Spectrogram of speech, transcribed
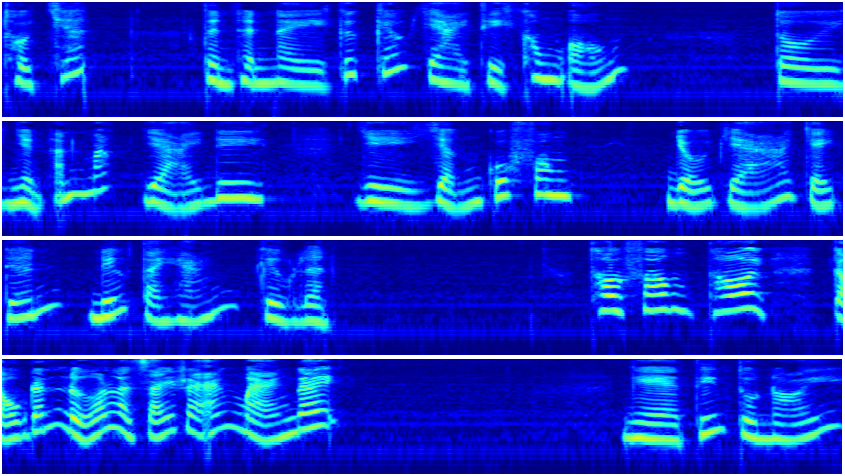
Thôi chết, tình hình này cứ kéo dài thì không ổn. Tôi nhìn ánh mắt dại đi vì giận của Phong, dội vã chạy đến nếu tay hắn kêu lên. Thôi Phong, thôi, cậu đánh nữa là xảy ra án mạng đấy. Nghe tiếng tôi nói,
